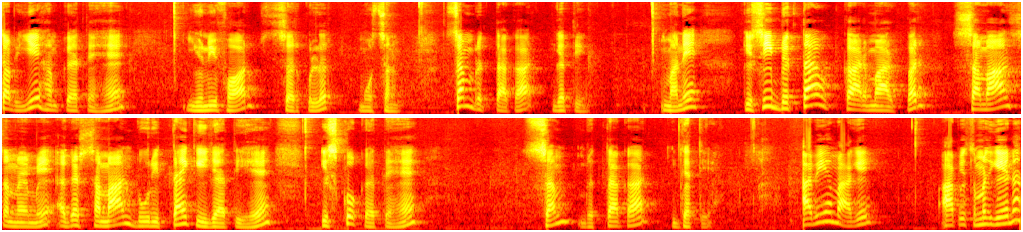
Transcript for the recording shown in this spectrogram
तब ये हम कहते हैं यूनिफॉर्म सर्कुलर मोशन समवृत्ताकार गति। माने किसी वृत्ताकार मार्ग पर समान समय में अगर समान दूरी तय की जाती है, इसको कहते हैं समवृत्ताकार गति। अभी हम आगे, आप ये समझ गए ना?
